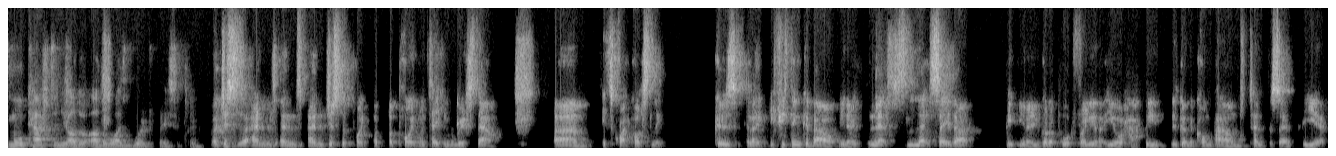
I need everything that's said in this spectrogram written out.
more cash than you other, otherwise would basically but just and and and just a point a, a point on taking risk down um, it's quite costly because like if you think about you know let's let's say that you know you've got a portfolio that you're happy is going to compound 10% a year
